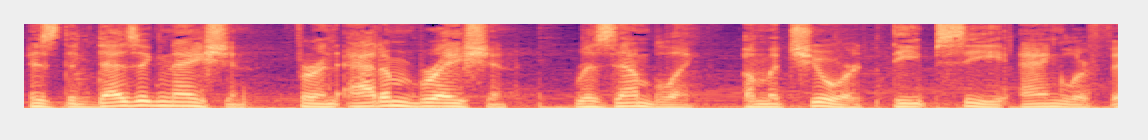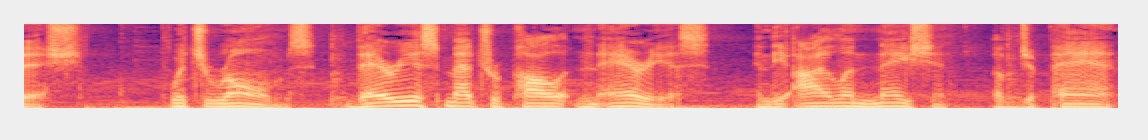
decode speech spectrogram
is the designation for an adumbration resembling a mature deep sea anglerfish, which roams various metropolitan areas in the island nation of Japan.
